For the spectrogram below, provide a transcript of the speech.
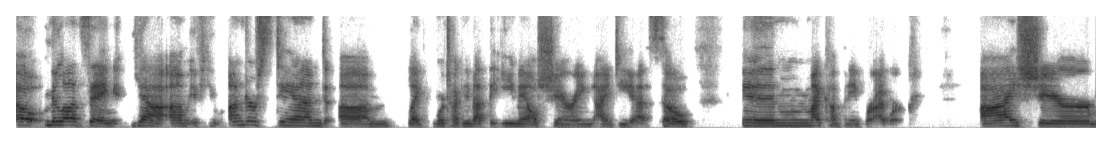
Oh, Milad saying, yeah, um, if you understand, um, like we're talking about the email sharing idea. So in my company where I work, I share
